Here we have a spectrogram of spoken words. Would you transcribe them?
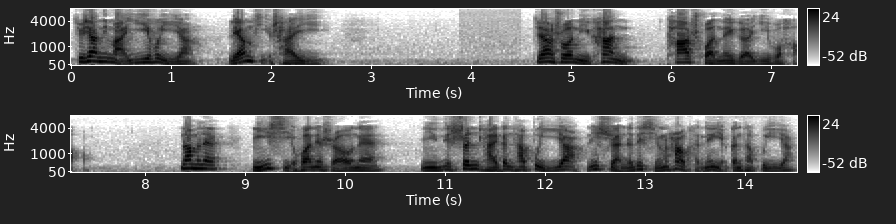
就像你买衣服一样，量体裁衣。就像说，你看他穿那个衣服好，那么呢，你喜欢的时候呢，你的身材跟他不一样，你选择的型号肯定也跟他不一样。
